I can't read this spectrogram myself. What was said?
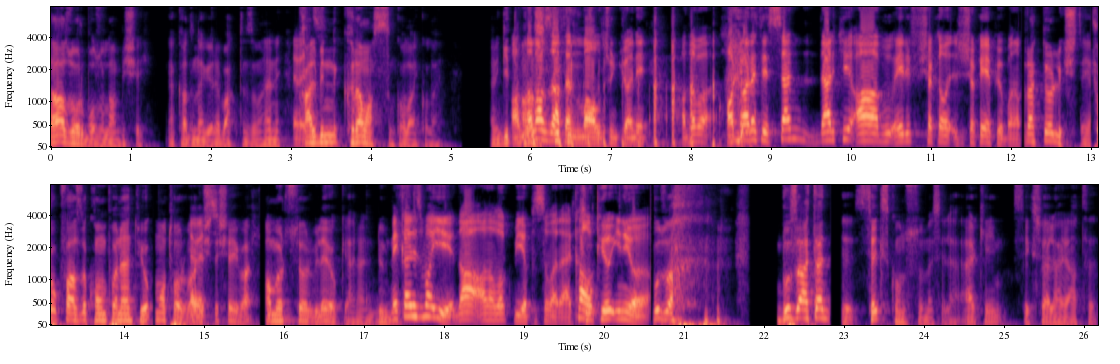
daha zor bozulan bir şey. Yani kadına göre baktığın zaman hani Evet. kalbini kıramazsın kolay kolay. Hani git Anlamaz zaten mal çünkü hani adama hakaret etsen der ki aa bu herif şaka şaka yapıyor bana. Traktörlük işte. ya. Çok fazla komponent yok. Motor var Evet. işte şey var. Amortisör bile yok yani. Hani dümdüz. Mekanizma iyi. Daha analog bir yapısı var erkek. Kalkıyor iniyor. Bu, za- Bu zaten e, seks konusu mesela. Erkeğin seksüel hayatı.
